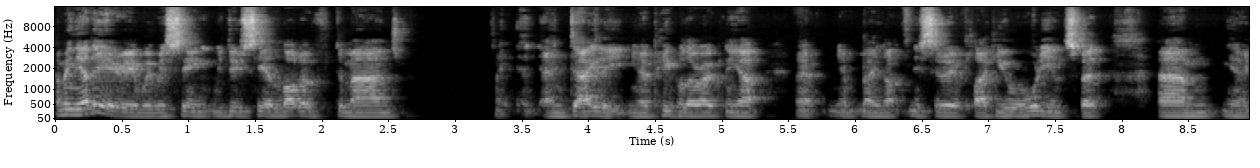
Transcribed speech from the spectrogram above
I mean, the other area where we're seeing we do see a lot of demand and daily. You know, people are opening up. Uh, you know, may not necessarily apply to your audience, but um, you know,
